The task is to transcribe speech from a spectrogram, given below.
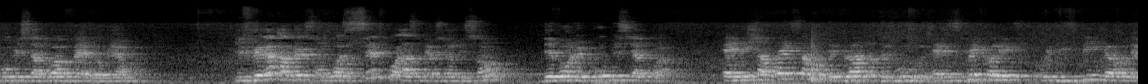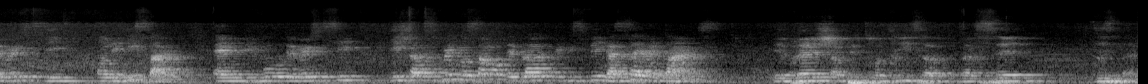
propitiatoire vers l'Orient. Il fera avec son doigt sept fois l'aspersion du sang devant le propitiatoire. And he shall take some of the blood of the bull and sprinkle it with his finger on the mercy seat on the east side. And before the mercy seat, he shall sprinkle some of the blood with his finger seven times. Hébreux chapitre 10, verset 19.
